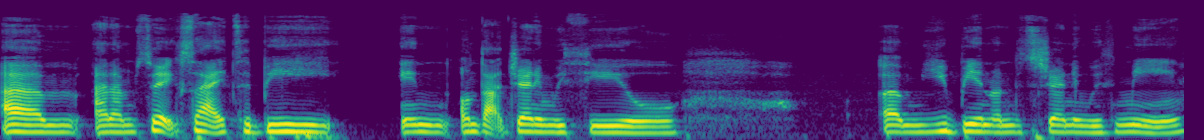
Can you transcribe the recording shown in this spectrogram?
Um, and I'm so excited to be in on that journey with you or um, you being on this journey with me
